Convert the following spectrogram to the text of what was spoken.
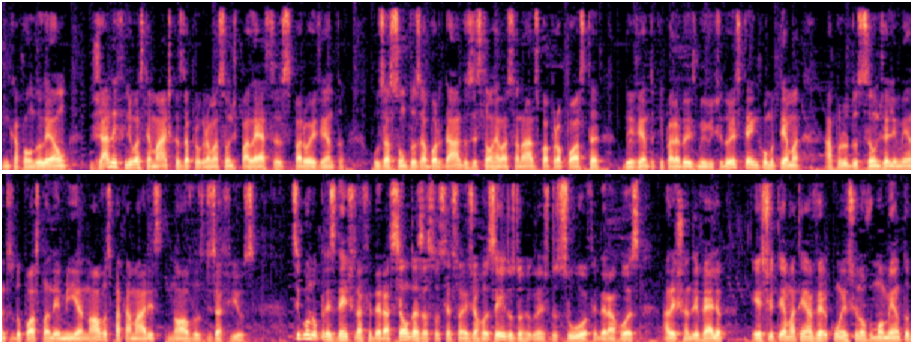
em Capão do Leão, já definiu as temáticas da programação de palestras para o evento. Os assuntos abordados estão relacionados com a proposta do evento que para 2022 tem como tema a produção de alimentos do pós-pandemia, novos patamares, novos desafios. Segundo o presidente da Federação das Associações de Arrozeiros do Rio Grande do Sul, a Federarroz, Alexandre Velho, este tema tem a ver com este novo momento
